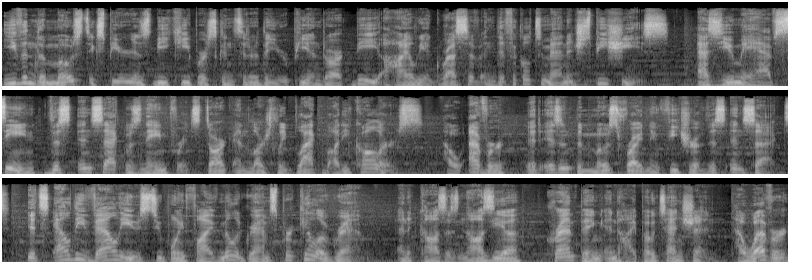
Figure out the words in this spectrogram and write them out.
Even the most experienced beekeepers consider the European dark bee a highly aggressive and difficult to manage species. As you may have seen, this insect was named for its dark and largely black body colors. However, it isn't the most frightening feature of this insect. Its LD value is 2.5 milligrams per kilogram, and it causes nausea, cramping, and hypotension. However,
